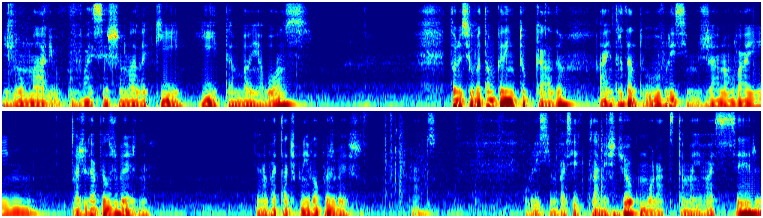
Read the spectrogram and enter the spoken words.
João Mário vai ser chamado aqui e também ao 11. António Silva está um bocadinho tocado. Ah, entretanto, o Veríssimo já não vai jogar pelos Bs, né? Já não vai estar disponível para os Bs. Pronto. O Veríssimo vai ser titular neste jogo. O Morato também vai ser.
